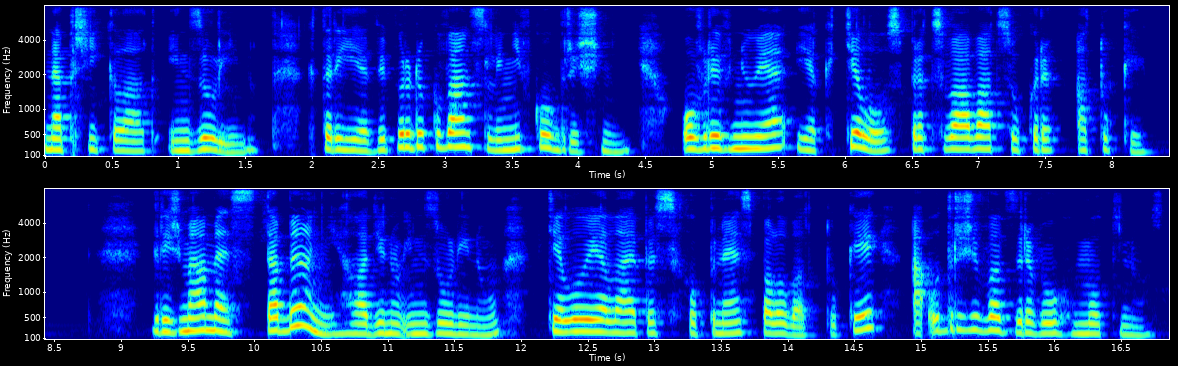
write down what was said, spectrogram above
Například inzulín, který je vyprodukován slinivkou břišní, ovlivňuje, jak tělo zpracovává cukr a tuky. Když máme stabilní hladinu inzulínu, tělo je lépe schopné spalovat tuky a udržovat zdravou hmotnost.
